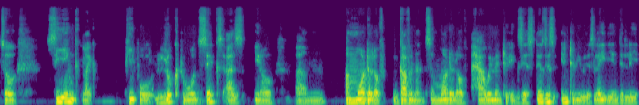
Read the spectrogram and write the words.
so seeing like people look towards Sikhs as you know um, a model of governance, a model of how we're meant to exist. There's this interview with this lady in Delhi.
